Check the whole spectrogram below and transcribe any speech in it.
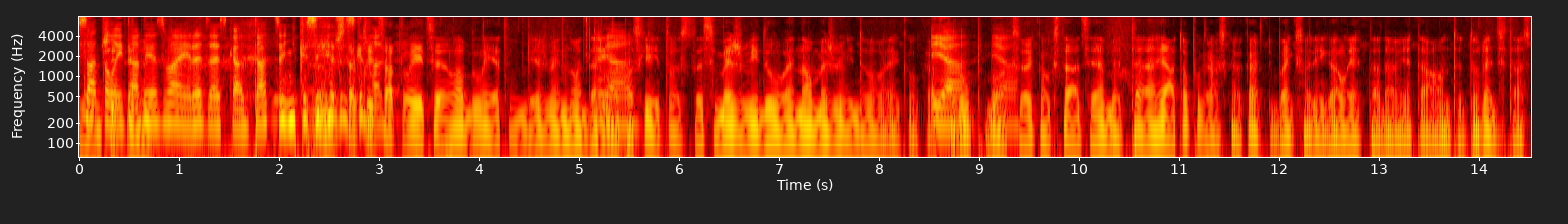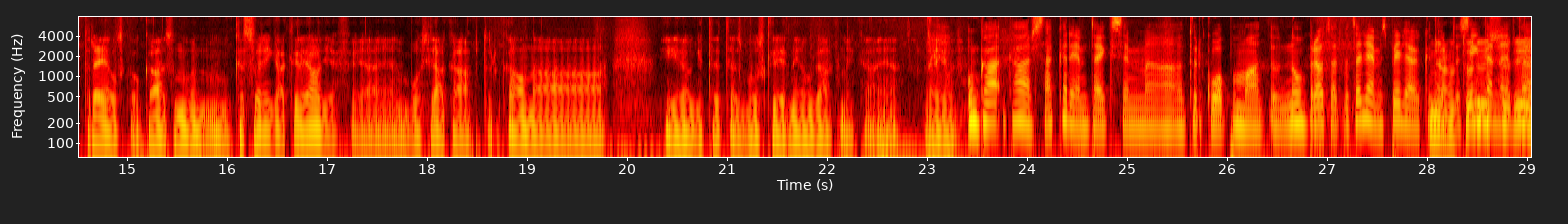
Satelītā diez vai redzēs kādu taciņu, kas ir uz skatu. Satelīts ir laba lieta, bieži vien nodara, lai paskatītos, tas ir meža vidū vai nav meža vidū vai kaut kāda rupi blakus vai kaut kas tāds. Jā, bet jā, topogrāfiskā karta baigs svarīgā lieta tādā vietā, un tad tur redz tās trails kaut kāds, un, un kas svarīgāk ir reljefi, jā, jā, būs jākāp tur kalnā ilgi, tad tas būs krietni ilgāk nekā. Jā, ejot. Un kā, kā ar sakariem, teiksim, tur kopumā, nu, braucot pa ceļiem, es pieļauju, ka jā, tur tas interneta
